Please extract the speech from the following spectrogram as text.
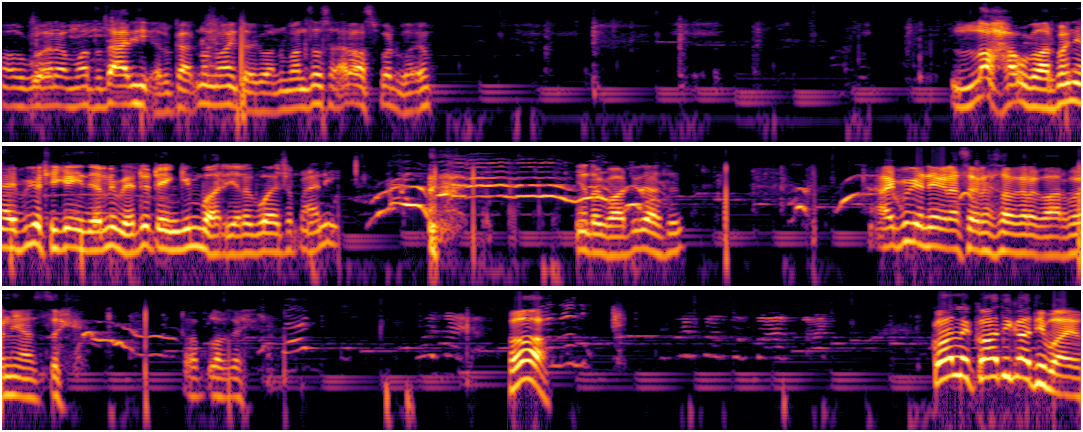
अब गएर म त दारीहरू काट्नु नुहाइ धुवाइ गर्नु मन छ साह्रो अस्पट भयो ल अब घर पनि आइपुग्यो ठिकै यिनीहरू नि भेट्यो ट्याङ्की पनि भरिएर गएछ पानी यहाँ त घटिरहेको छ आइपुग्यो नेग्रा सेग्रा सकेर घर पनि आज चाहिँ। टप लगाइ हो। कसले कति कति भयो?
